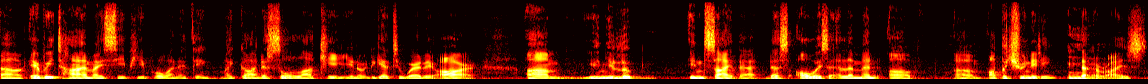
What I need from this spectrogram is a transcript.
uh, every time I see people and I think, my God, they're so lucky, you know, to get to where they are. Um, when you look inside that, there's always an element of um, opportunity that arises,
